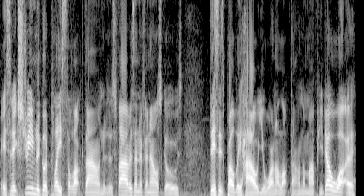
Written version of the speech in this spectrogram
It's an extremely good place to lock down. And as far as anything else goes, this is probably how you want to lock down the map. You don't want to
